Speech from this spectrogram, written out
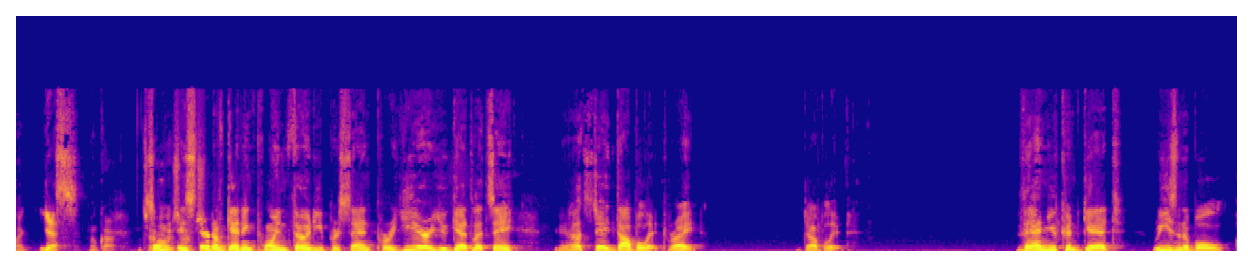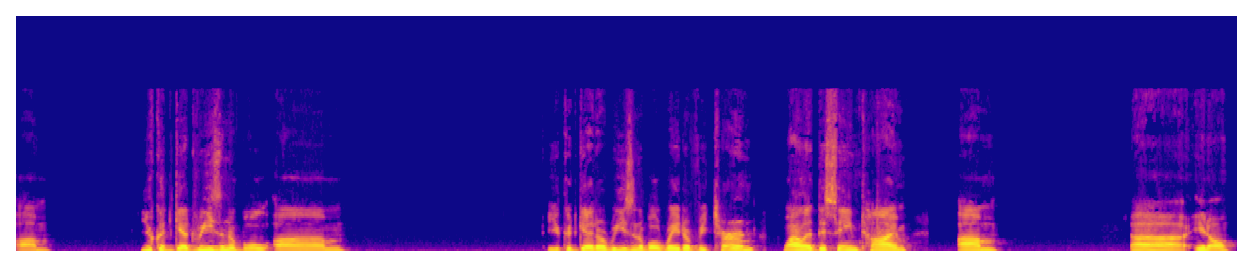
Like yes, okay. So reserves. instead of getting 0.30 percent per year, you get let's say let's say double it, right? Double it. Then you can get reasonable. Um, you could get reasonable. Um, you could get a reasonable rate of return while at the same time um, uh, you know,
